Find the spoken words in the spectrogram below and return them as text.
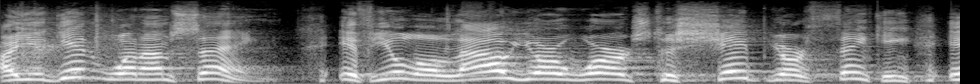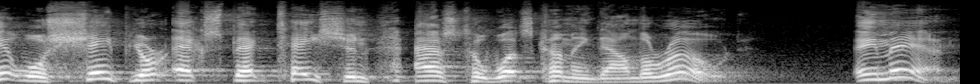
Are you getting what I'm saying? If you'll allow your words to shape your thinking, it will shape your expectation as to what's coming down the road. Amen.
